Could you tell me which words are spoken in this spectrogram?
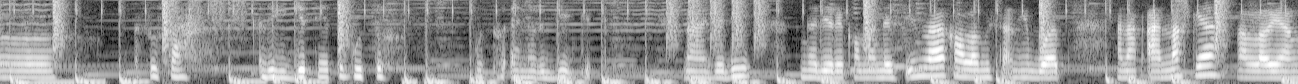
uh, susah. Digigitnya itu butuh butuh energi gitu. Nah jadi nggak direkomendasiin lah kalau misalnya buat anak-anak ya kalau yang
